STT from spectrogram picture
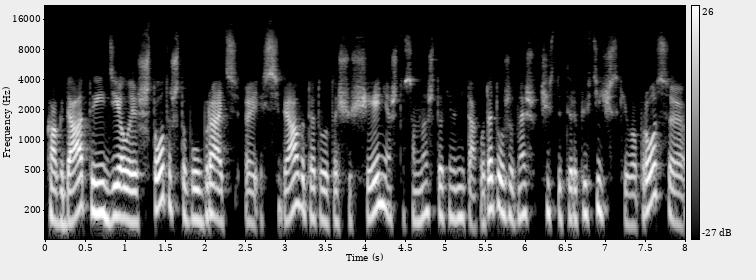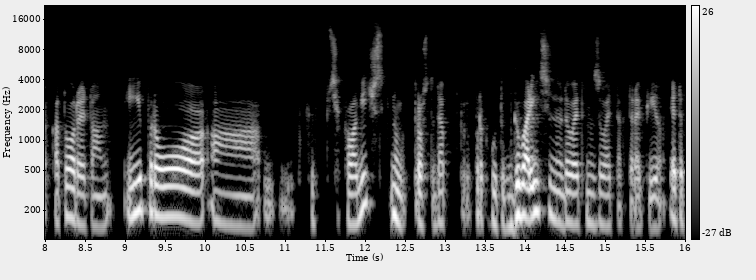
когда ты делаешь что-то, чтобы убрать э, из себя вот это вот ощущение, что со мной что-то не так. Вот это уже, знаешь, чисто терапевтические вопросы, которые там и про а, психологический, ну, просто, да, про, какую-то говорительную, давай это называть так, терапию. Это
